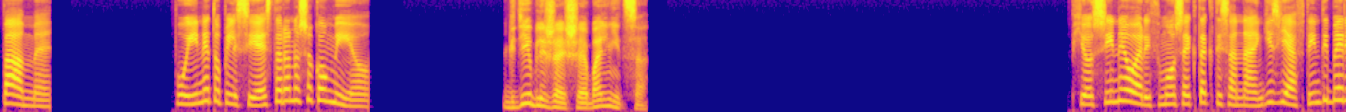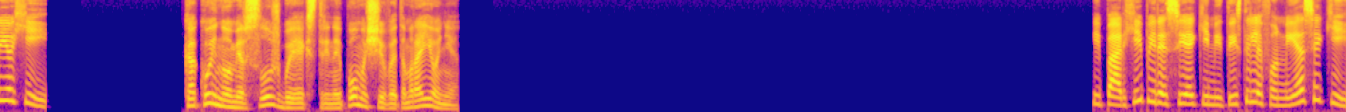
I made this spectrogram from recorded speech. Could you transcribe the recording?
Πάμε. Πού είναι το πλησιέστερο νοσοκομείο? Где ближайшая больница? Ποιος είναι ο αριθμός έκτακτης ανάγκης για αυτήν την περιοχή? Какой номер службы экстренной помощи в этом районе? Υπάρχει υπηρεσία κινητής τηλεφωνίας εκεί.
